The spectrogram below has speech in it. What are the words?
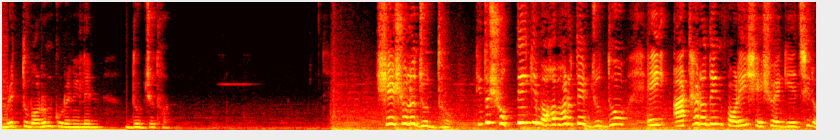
মৃত্যুবরণ করে নিলেন দুর্যোধন। শেষ হলো যুদ্ধ। কিন্তু সত্যিই কি মহাভারতের যুদ্ধ এই আঠারো দিন পরেই শেষ হয়ে গিয়েছিল?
